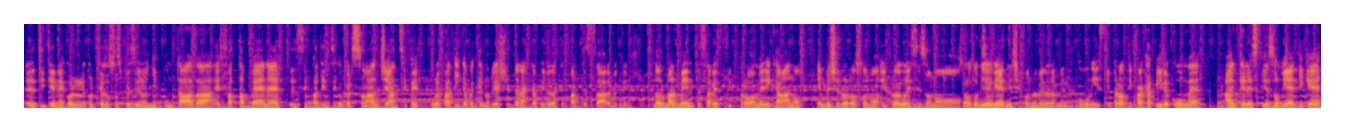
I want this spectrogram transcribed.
eh, ti tiene col, col fiato sospeso in ogni puntata, è fatta bene, eh, simpatizzi con i personaggi, anzi fai pure fatica perché non riesci bene a capire da che parte stare, perché normalmente saresti pro-americano e invece loro sono, i protagonisti sono, Sono sovietici. fondamentalmente comunisti, però ti fa capire come anche le spie sovietiche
